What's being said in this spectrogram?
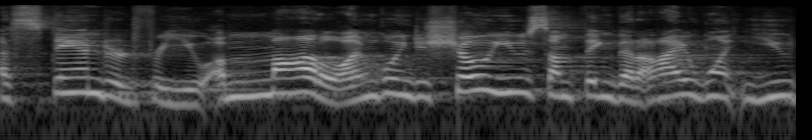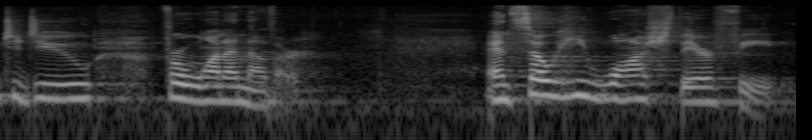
a standard for you, a model. I'm going to show you something that I want you to do for one another. And so he washed their feet.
